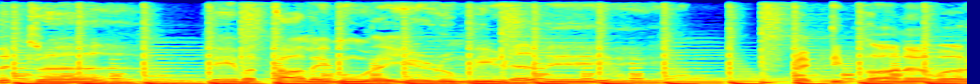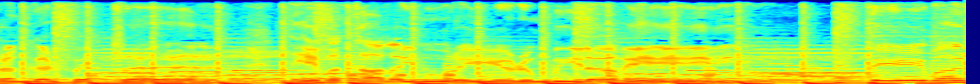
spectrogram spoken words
وار دی نمر دیوان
